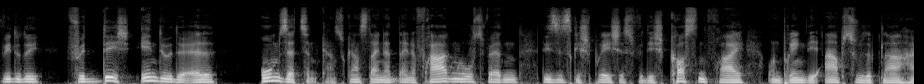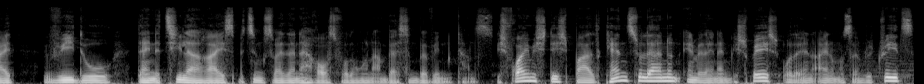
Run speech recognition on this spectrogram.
wie du die für dich individuell umsetzen kannst. Du kannst deine, deine Fragen loswerden. Dieses Gespräch ist für dich kostenfrei und bringt dir absolute Klarheit, wie du deine Ziele erreichst bzw. deine Herausforderungen am besten überwinden kannst. Ich freue mich, dich bald kennenzulernen, entweder in einem Gespräch oder in einem unserer Retreats.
